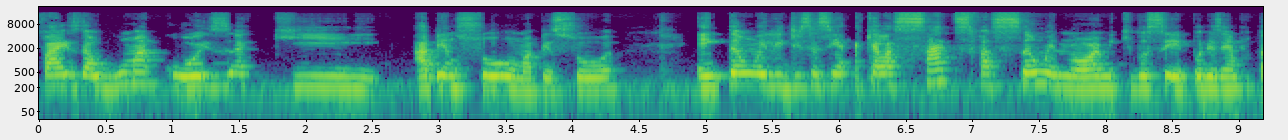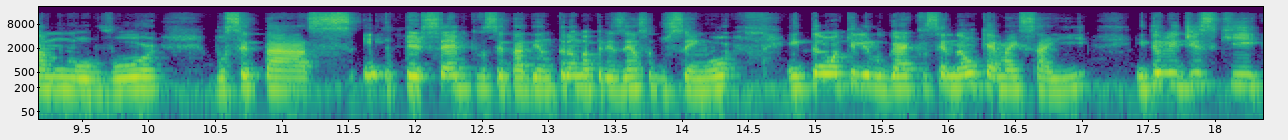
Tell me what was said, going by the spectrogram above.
faz alguma coisa que abençoa uma pessoa então, ele disse assim: aquela satisfação enorme que você, por exemplo, está num louvor, você tá, percebe que você está adentrando a presença do Senhor, então, aquele lugar que você não quer mais sair. Então, ele disse que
